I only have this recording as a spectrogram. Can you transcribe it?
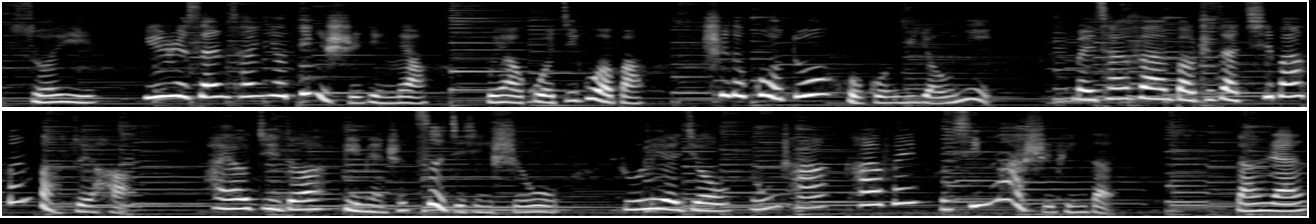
所以一日三餐要定时定量，不要过饥过饱，吃得过多或过于油腻。每餐饭保持在七八分饱最好。还要记得避免吃刺激性食物，如烈酒、浓茶、咖啡和辛辣食品等。当然，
